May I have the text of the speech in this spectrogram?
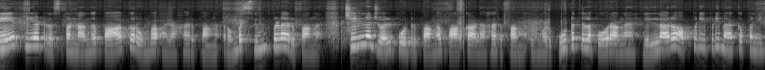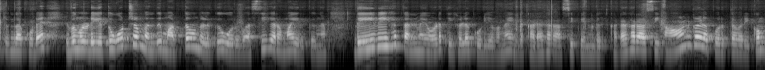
நேர்த்தியாக ட்ரெஸ் பண்ணாங்க இருப்பாங்க. பார்க்க ரொம்ப அழகாக இருப்பாங்க. ரொம்ப சிம்பிளாக இருப்பாங்க. சின்ன ஜுவல் போட்டிருப்பாங்க. பார்க்க அழகாக இருப்பாங்க. இவங்க ஒரு கூட்டத்தில் போகிறாங்க எல்லாரும் அப்படி இப்படி மேக்கப் பண்ணிட்டு இருந்தால் கூட இவங்களுடைய தோற்றம் வந்து மற்றவங்களுக்கு ஒரு வசீகரமாக இருக்குங்க. தெய்வீக தன்மையோட திகழக்கூடியவங்க இந்த கடகராசி பெண்கள். கடகராசி ஆண்களை பொறுத்த வரைக்கும்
